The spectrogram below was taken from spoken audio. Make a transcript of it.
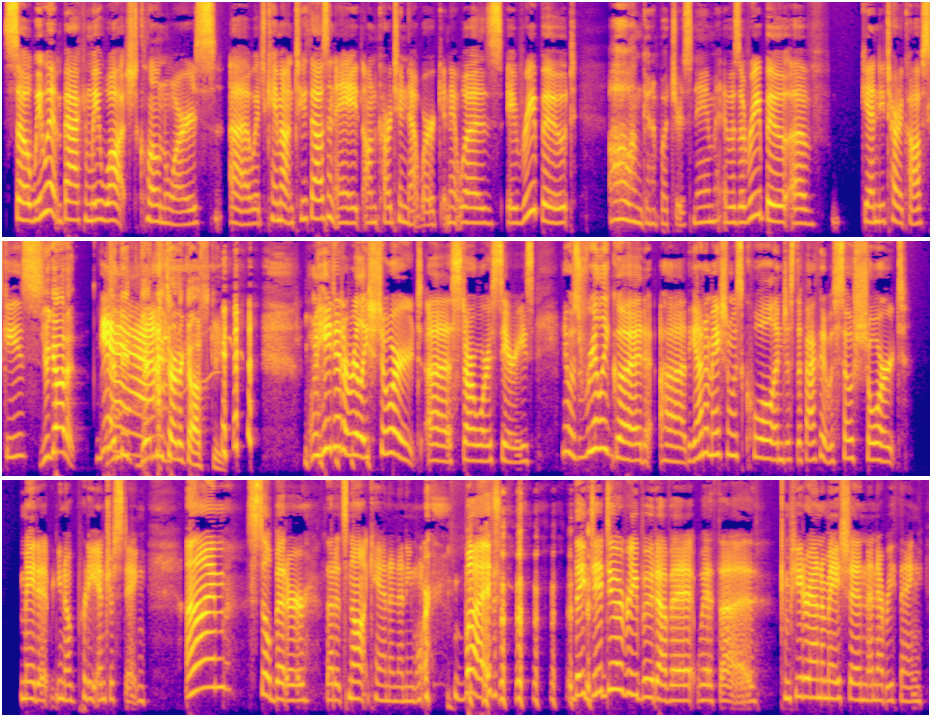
So we went back and we watched Clone Wars, uh, which came out in 2008 on Cartoon Network, and it was a reboot. Oh, I'm gonna butcher his name. It was a reboot of Genndy Tartakovsky's. You got it. Yeah! Genndy Tartakovsky. he did a really short uh, Star Wars series, and it was really good. Uh, the animation was cool, and just the fact that it was so short made it, you know, pretty interesting. And I'm still bitter that it's not canon anymore, but they did do a reboot of it with uh, computer animation and everything.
